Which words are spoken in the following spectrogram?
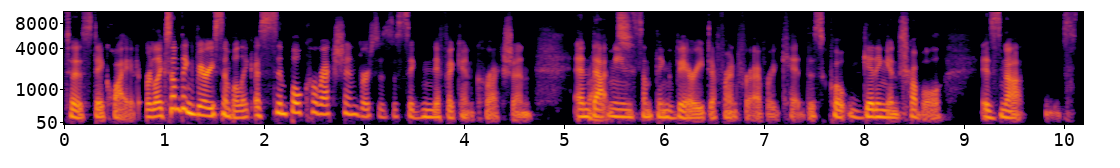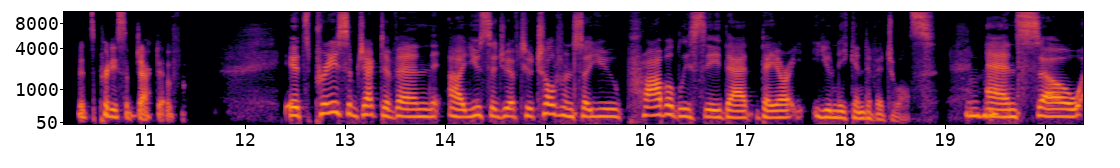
to stay quiet or like something very simple like a simple correction versus a significant correction and right. that means something very different for every kid this quote getting in trouble is not it's, it's pretty subjective It's pretty subjective. And uh, you said you have two children, so you probably see that they are unique individuals. Mm-hmm. And so,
